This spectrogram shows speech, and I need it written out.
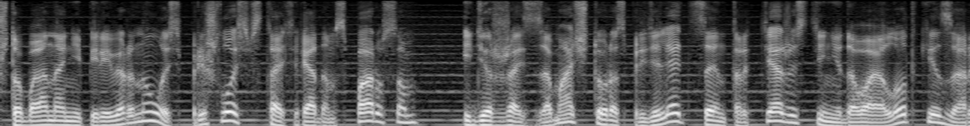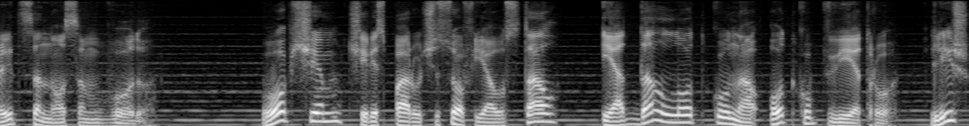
чтобы она не перевернулась, пришлось встать рядом с парусом и, держась за мачту, распределять центр тяжести, не давая лодке зарыться носом в воду. В общем, через пару часов я устал и отдал лодку на откуп ветру, лишь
